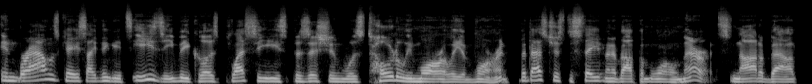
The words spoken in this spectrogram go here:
in Brown's case, I think it's easy because Plessy's position was totally morally abhorrent, but that's just a statement about the moral merits, not about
